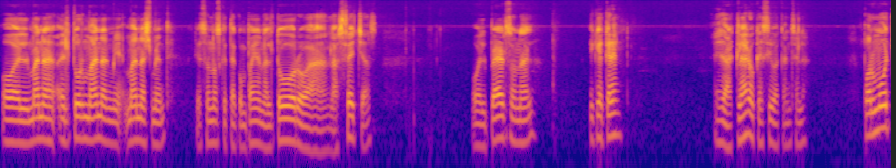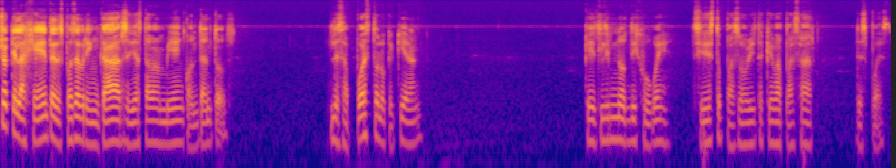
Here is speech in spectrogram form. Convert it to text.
O el, el tour management, que son los que te acompañan al tour o a las fechas. O el personal. ¿Y qué creen? Era claro que se iba a cancelar. Por mucho que la gente después de brincarse ya estaban bien contentos. Les apuesto lo que quieran que Slipknot dijo, güey, si esto pasó ahorita, ¿qué va a pasar después?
